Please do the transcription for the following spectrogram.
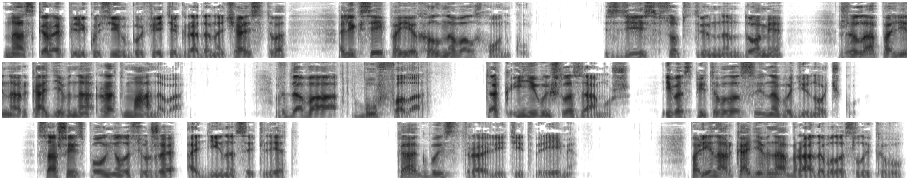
Наскоро перекусив в буфете градоначальства, Алексей поехал на Волхонку. Здесь, в собственном доме, жила Полина Аркадьевна Ратманова. Вдова Буффало так и не вышла замуж и воспитывала сына в одиночку. Саше исполнилось уже 11 лет. Как быстро летит время. Полина Аркадьевна обрадовалась Лыкову.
